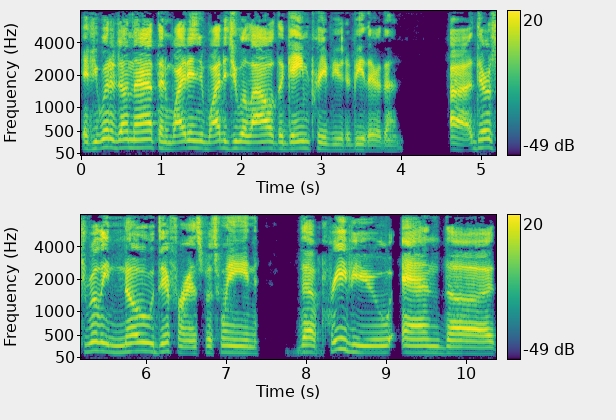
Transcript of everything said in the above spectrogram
If you would have done that, then why didn't why did you allow the game preview to be there then? Uh, there's really no difference between the preview and the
